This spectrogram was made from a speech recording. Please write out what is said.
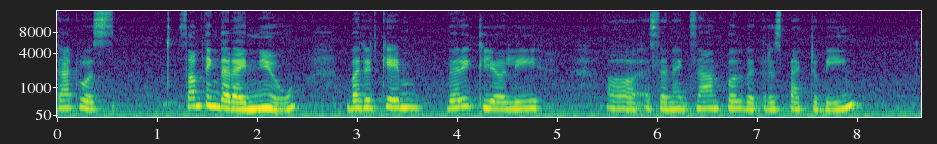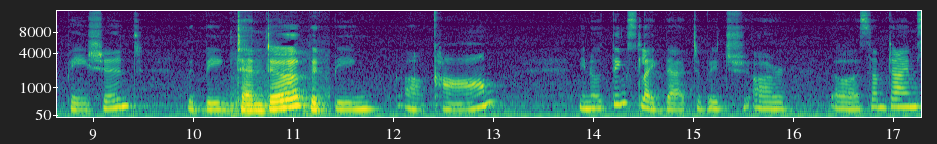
that was something that I knew but it came very clearly uh, as an example with respect to being patient with being tender with being uh, calm you know things like that which are uh, sometimes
